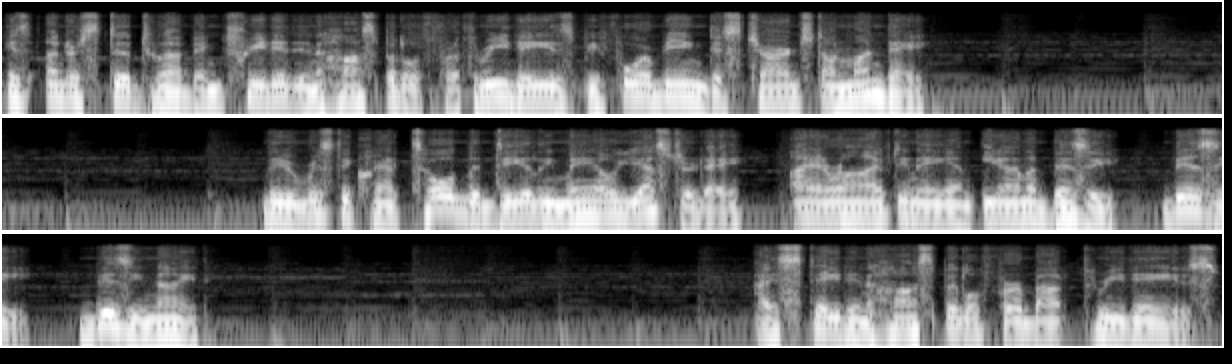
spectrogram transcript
is understood to have been treated in hospital for three days before being discharged on Monday. The aristocrat told the Daily Mail yesterday, I arrived in A&E on a busy, busy, busy night. I stayed in hospital for about three days.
